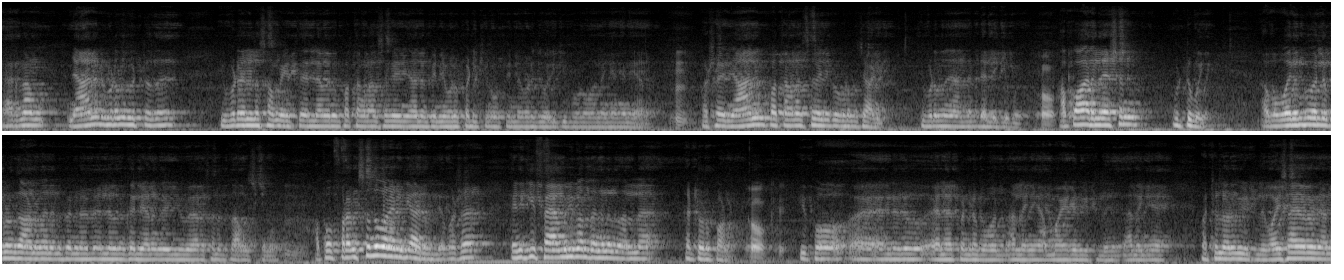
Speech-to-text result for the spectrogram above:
കാരണം ഞാൻ ഇവിടെ നിന്ന് വിട്ടത് ഇവിടെയുള്ള സമയത്ത് എല്ലാവരും പത്താം ക്ലാസ് കഴിഞ്ഞാലും പിന്നെ ഇവിടെ പഠിക്കണോ പിന്നെ ഇവിടെ ജോലിക്ക് പോകണോ അല്ലെങ്കിൽ അങ്ങനെയാണ് പക്ഷേ ഞാൻ പത്താം ക്ലാസ് കഴിഞ്ഞിട്ട് ഇവിടെ ചാടി. ഇവിടുന്ന് ഞാൻ ഡൽഹിക്ക് പോയി. അപ്പോൾ ആ റിലേഷൻ വിട്ടുപോയി. അപ്പോൾ വരുമ്പോൾ വല്ലപ്പോഴും കാണുന്നതിന് പിന്നെ എല്ലാവരും കല്യാണം കഴിഞ്ഞു വേറെ സ്ഥലത്ത് താമസിക്കുന്നു. അപ്പോൾ ഫ്രണ്ട്സ് എന്ന് പറയാൻ എനിക്ക് ആരുമില്ല. പക്ഷേ എനിക്ക് ഫാമിലി ബന്ധങ്ങൾ നല്ല കെട്ടുറപ്പാണ്. ഇപ്പോൾ എന്റെ ഒരു എലപ്പന്റെ മോൻ അല്ലെങ്കിൽ അമ്മായിയുടെ വീട്ടിൽ അല്ലെങ്കിൽ മറ്റുള്ളവരുടെ വീട്ടിൽ വയസ്സായവരെ ഞാൻ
